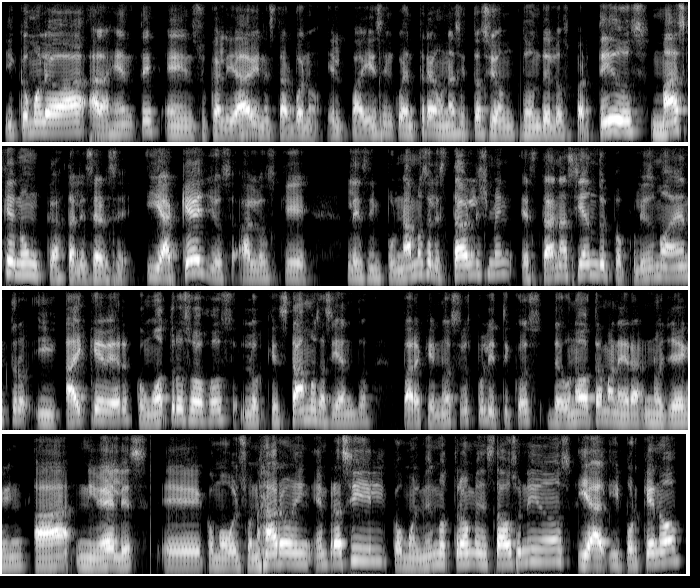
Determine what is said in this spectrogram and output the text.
y cómo le va a la gente en su calidad de bienestar. Bueno, el país se encuentra en una situación donde los partidos, más que nunca, fortalecerse y aquellos a los que les impugnamos el establishment, están haciendo el populismo adentro y hay que ver con otros ojos lo que estamos haciendo para que nuestros políticos de una u otra manera no lleguen a niveles eh, como Bolsonaro en, Brasil, como el mismo Trump en Estados Unidos y, y por qué no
